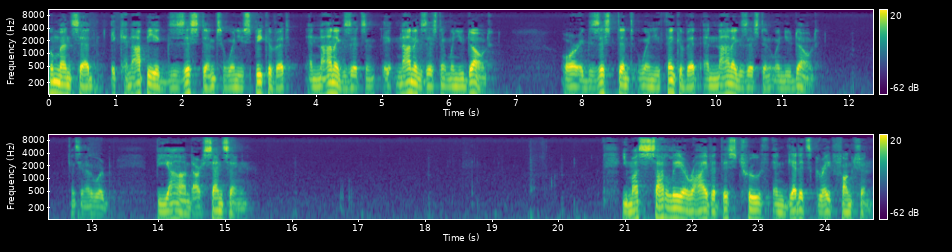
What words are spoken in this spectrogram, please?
Ummon said, it cannot be existent when you speak of it and non-existent, non-existent when you don't. Or existent when you think of it and non-existent when you don't. That's another word, beyond our sensing You must subtly arrive at this truth and get its great function.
